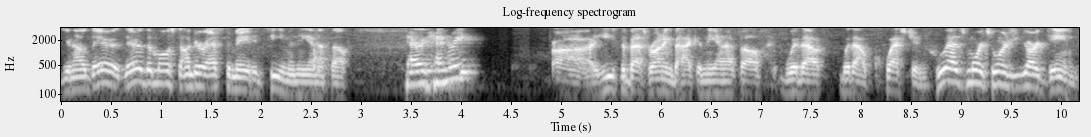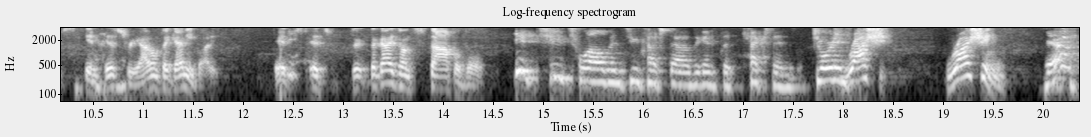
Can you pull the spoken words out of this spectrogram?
You know, they're, they're the most underestimated team in the NFL. Derrick Henry? Uh, he's the best running back in the NFL without without question. Who has more 200 yard games in history? I don't think anybody. It's it's the, guy's unstoppable. He had 212 and two touchdowns against the Texans. Jordan Rush rushing. Yeah.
